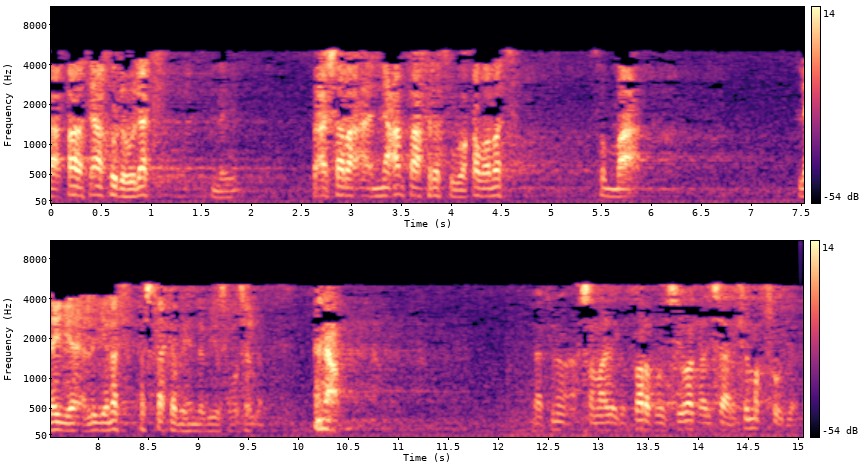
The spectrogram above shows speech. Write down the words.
فقالت آخذه لك. فأشار نعم فأخذته وقضمت ثم لي لينت فاستاك به النبي صلى الله عليه وسلم. نعم. لكن أحسن عليك. طرف السواك على لسانه شو المقصود يعني؟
